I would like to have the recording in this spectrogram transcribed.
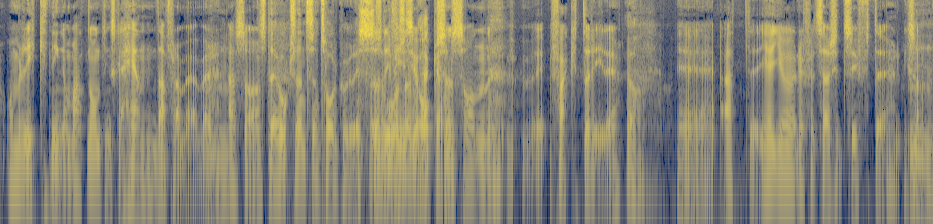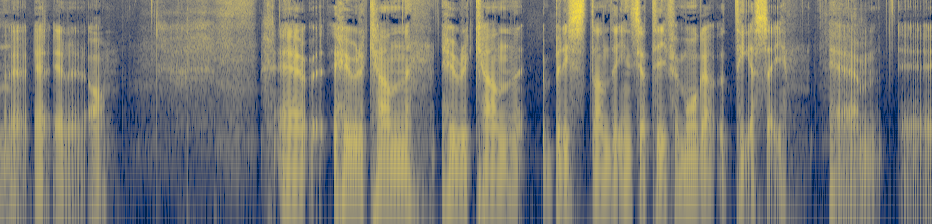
om riktning, om att någonting ska hända framöver. Mm. Alltså, så det är också en central koherens. Så det finns ju också en sån eh, faktor i det. Ja. Eh, att jag gör det för ett särskilt syfte. Liksom. Mm. Eh, eller, ja. Eh, hur, kan, hur kan bristande initiativförmåga te sig eh, eh,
